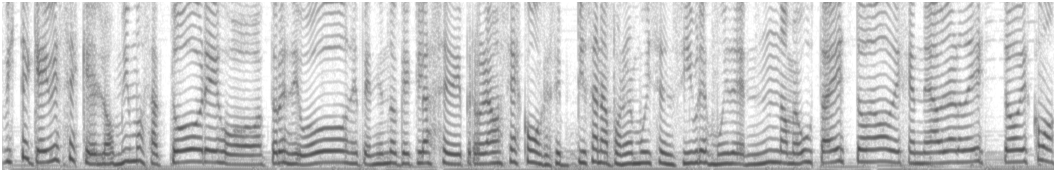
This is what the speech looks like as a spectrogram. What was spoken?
Viste que hay veces que los mismos actores o actores de voz, dependiendo qué clase de programa sea, es como que se empiezan a poner muy sensibles, muy de "Mm, no me gusta esto, dejen de hablar de esto. Es como.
